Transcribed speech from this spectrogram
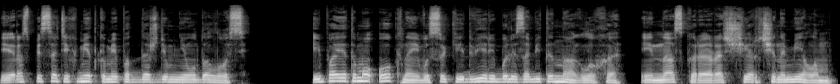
и расписать их метками под дождем не удалось. И поэтому окна и высокие двери были забиты наглухо и наскоро расчерчены мелом.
